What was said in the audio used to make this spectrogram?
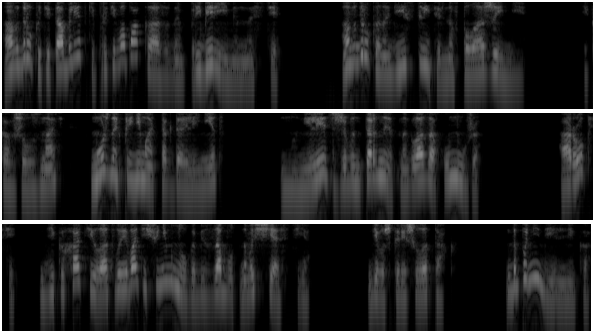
А вдруг эти таблетки противопоказаны при беременности? А вдруг она действительно в положении? И как же узнать, можно их принимать тогда или нет? Ну, не лезть же в интернет на глазах у мужа. А Рокси дико хотела отвоевать еще немного беззаботного счастья. Девушка решила так. До понедельника.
